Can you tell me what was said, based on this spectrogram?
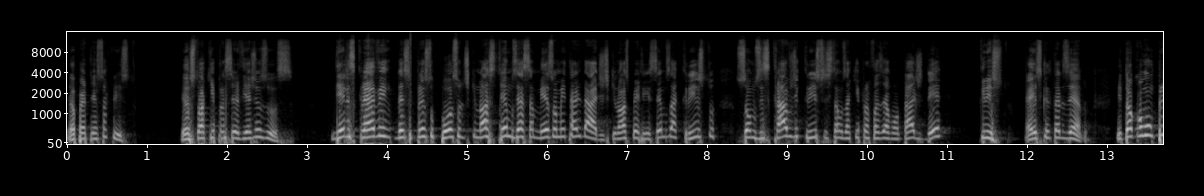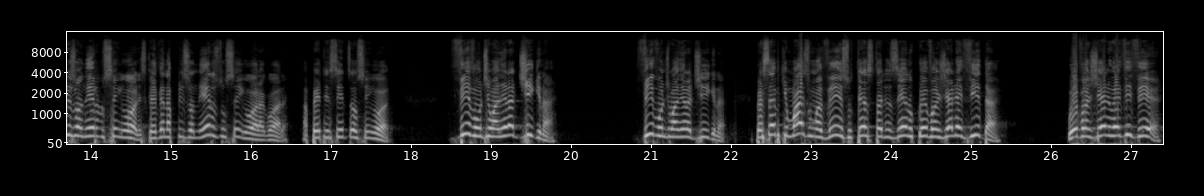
eu pertenço a Cristo. Eu estou aqui para servir a Jesus. E ele escreve desse pressuposto de que nós temos essa mesma mentalidade, de que nós pertencemos a Cristo, somos escravos de Cristo, estamos aqui para fazer a vontade de Cristo. É isso que ele está dizendo. Então, como um prisioneiro do Senhor, escrevendo a prisioneiros do Senhor agora, a pertencentes ao Senhor, vivam de maneira digna. Vivam de maneira digna. Percebe que, mais uma vez, o texto está dizendo que o Evangelho é vida. O Evangelho é viver.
